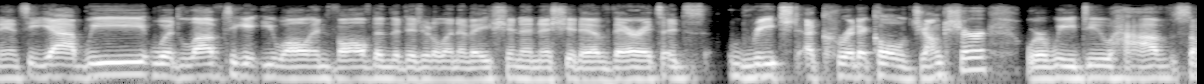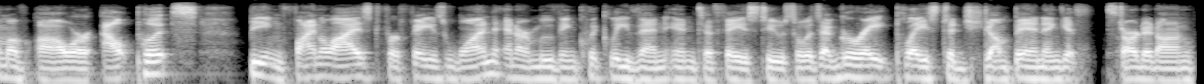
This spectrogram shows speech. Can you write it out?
Nancy. Yeah, we would love to get you all involved in the digital innovation initiative there. It's it's reached a critical juncture where we do have some of our outputs being finalized for phase one and are moving quickly then into phase two. So it's a great place to jump in and get started on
